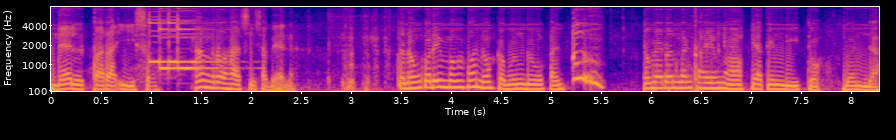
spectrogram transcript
del Paraiso ang Rojas Isabela. Tanong ko yung mga ano, kabundukan. So, meron lang tayong aakyatin dito, banda,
